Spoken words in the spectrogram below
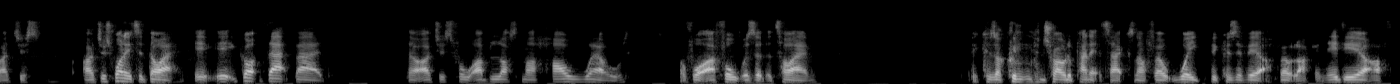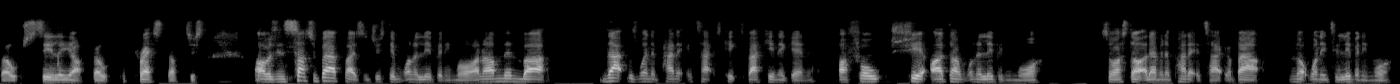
I just, I just wanted to die. It, it got that bad that I just thought I've lost my whole world of what I thought was at the time because I couldn't control the panic attacks and I felt weak because of it. I felt like an idiot. I felt silly. I felt depressed. I just, I was in such a bad place. I just didn't want to live anymore. And I remember that was when the panic attacks kicked back in again. I thought, shit, I don't want to live anymore. So I started having a panic attack about not wanting to live anymore.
